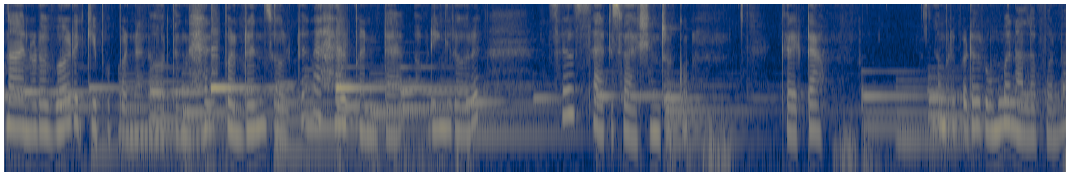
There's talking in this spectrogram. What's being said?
நான் என்னோடய வேர்டை கீப் அப் பண்ணேன். நான் ஒருத்தவங்க ஹெல்ப் பண்ணுறேன்னு சொல்லிட்டு நான் ஹெல்ப் பண்ணிட்டேன். அப்படிங்கிற ஒரு செல்ஃப் சாட்டிஸ்ஃபேக்ஷன் இருக்கும் கரெக்டாக அப்படிப்பட்ட ரொம்ப நல்ல பொண்ணு.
